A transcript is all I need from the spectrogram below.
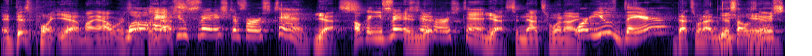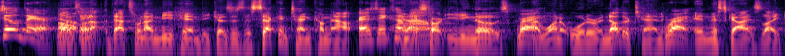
At this point, yeah, my hour's Well, up. and had you finished the first 10? Yes. Okay, you finished And the first 10. Yes, and that's when I. Were you there? That's when I meet Yes, I was him. there. You're still there. Yeah. That's, Okay. when I, that's when I meet him because as the second 10 come out As they come and out. I start eating those, Right. I want to order another 10. Right. And this guy's like,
